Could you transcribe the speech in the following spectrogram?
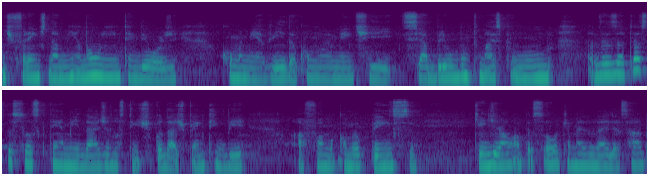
diferente da minha não ia entender hoje como a minha vida, como a minha mente se abriu muito mais para o mundo. Às vezes até as pessoas que têm a minha idade, elas têm dificuldade para entender a forma como eu penso. Quem dirá uma pessoa que é mais velha, sabe?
